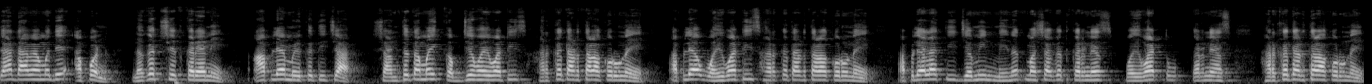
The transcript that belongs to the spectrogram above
त्या दाव्यामध्ये आपण लगत शेतकऱ्याने आपल्या मिळकतीच्या शांततामय कब्जे वहिवाटीस हरकत अडथळा करू नये आपल्या वहिवाटीस हरकत अडथळा करू नये आपल्याला ती जमीन मेहनत मशागत करण्यास वहिवाट करण्यास हरकत अडथळा करू नये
